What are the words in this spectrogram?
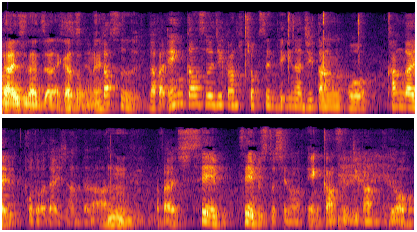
大事なんじゃないかと思うね。2つだから円環する時間と直線的な時間を考えることが大事なんだな、うん。だから生生物としての円環する時間と、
